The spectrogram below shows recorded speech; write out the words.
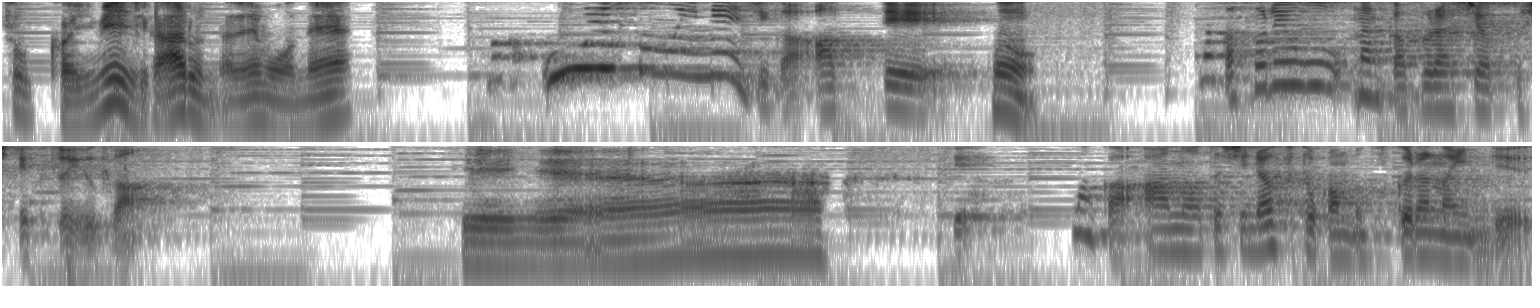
そっか、イメージがあるんだね、もうね。なんかおおよそのイメージがあって、うん。なんかそれをなんかブラッシュアップしていくというか、へえなんかあの私ラフとかも作らないんで、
